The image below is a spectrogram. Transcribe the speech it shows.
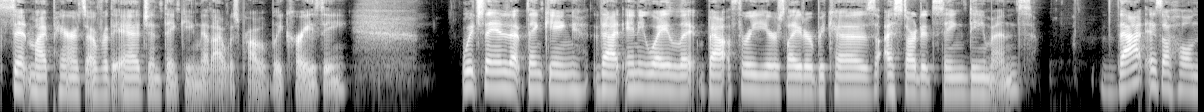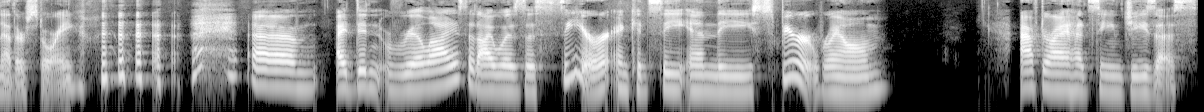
sent my parents over the edge and thinking that I was probably crazy, which they ended up thinking that anyway, about three years later, because I started seeing demons. That is a whole nother story. um, I didn't realize that I was a seer and could see in the spirit realm after I had seen Jesus.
